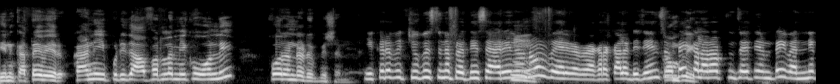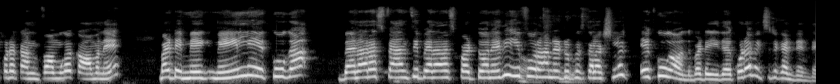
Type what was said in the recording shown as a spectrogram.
దీని కథే వేరు. కానీ ఇప్పుడు ఇది ఆఫర్లో మీకు ఓన్లీ ఫోర్ హండ్రెడ్ రూపీస్ అండి. ఇక్కడ చూపిస్తున్న ప్రతి శారీలోనూ వేరే రకరకాల డిజైన్స్ ఉంటాయి. కలర్ ఆప్షన్స్ అయితే ఉంటాయి. ఇవన్నీ కూడా కన్ఫామ్గా కామనే బట్ మెయిన్లీ ఎక్కువగా బెనారస్ ఫ్యాన్సీ బెనారస్ పట్టు అనేది ఈ ఫోర్ హండ్రెడ్ రూపీస్ కలెక్షన్లో ఎక్కువగా ఉంది. బట్ ఇది కూడా మిక్స్డ్ కంటెంట్.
